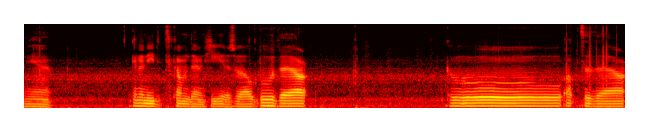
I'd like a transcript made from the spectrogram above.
Yeah. Gonna need it to come down here as well. Go there. Go up to there.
